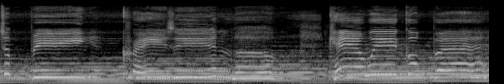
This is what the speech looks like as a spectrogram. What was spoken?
to be crazy in love. Can we go back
